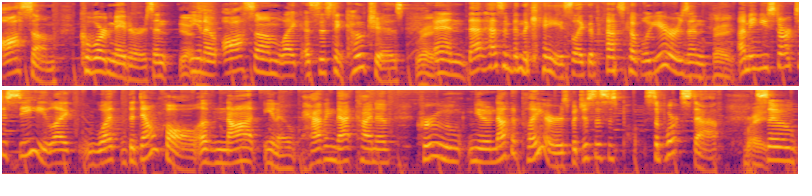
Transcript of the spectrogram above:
awesome coordinators and Yes. you know awesome like assistant coaches Right. and that hasn't been the case like the past couple years and Right. i mean you start to see like what the downfall of not you know having that kind of crew you know not the players but just this is support staff Right. so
